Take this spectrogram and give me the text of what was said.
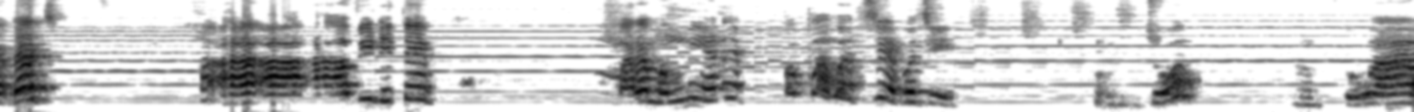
કદાચ આવી રીતે મારા મમ્મી અને પપ્પા બચશે પછી. જો તું આ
